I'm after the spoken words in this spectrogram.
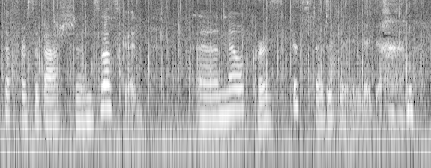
Stuff for Sebastian, so that's good. And now, of course, it started raining again.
